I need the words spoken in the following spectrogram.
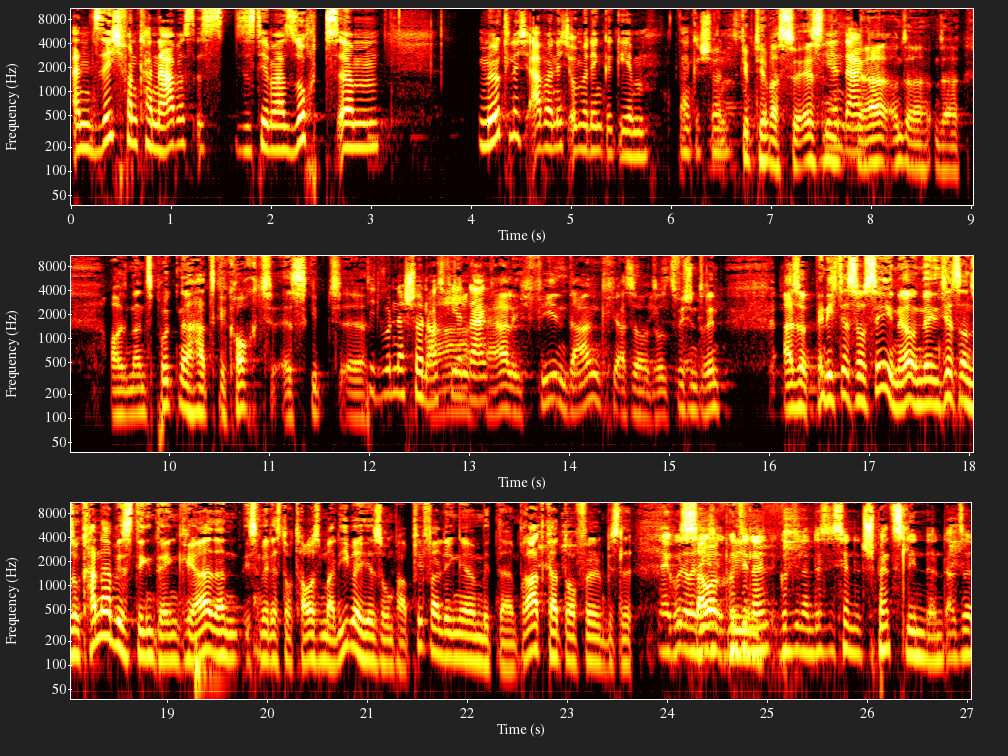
an sich von Cannabis ist dieses Thema Sucht ähm, möglich, aber nicht unbedingt gegeben. Dankeschön. Es gibt hier was zu essen. Vielen Dank. Ja, unser, unser Ordnanz Brückner hat gekocht. Es gibt äh, Sieht wunderschön aus, vielen Ah, Dank. Herrlich, vielen Dank. Also so zwischendrin. Also wenn ich das so sehe, ne, und wenn ich jetzt an so Cannabis-Ding denke, ja, dann ist mir das doch tausendmal lieber hier so ein paar Pfifferlinge mit einer Bratkartoffel, ein bisschen Ja gut, aber. Gunzilan, Gunzilan, das ist ja nicht schmerzlindernd. Also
